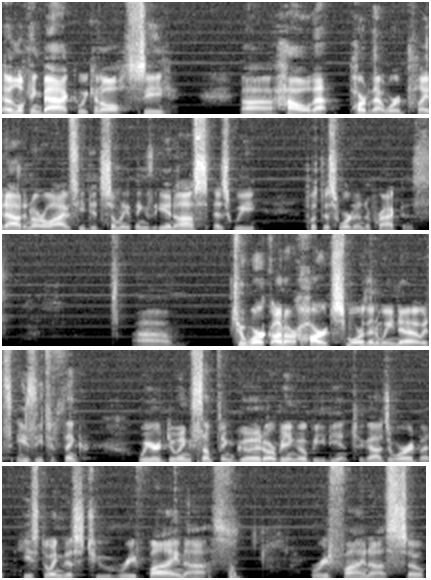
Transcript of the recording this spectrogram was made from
uh, looking back, we can all see uh, how that part of that word played out in our lives. He did so many things in us as we put this word into practice. Um, to work on our hearts more than we know. It's easy to think we are doing something good or being obedient to God's word, but He's doing this to refine us. Refine us. So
